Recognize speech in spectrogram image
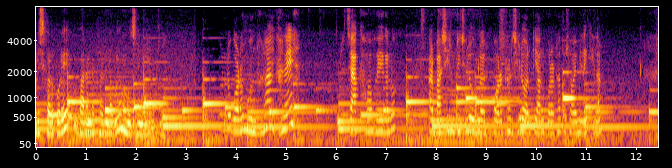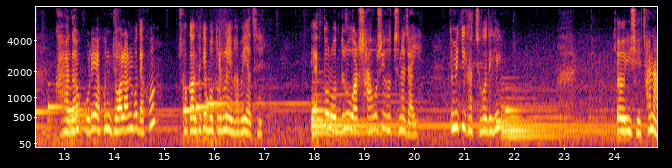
পরিষ্কার করে বারান্দা ঠান্ডাগুলো মুছে নেয় আর কি। গরম বন্ধুরা, এখানে চা খাওয়া হয়ে গেল। আর বাসি রুটি ছিল, ওগুলো পরোটা ছিল আর কি, আলু পরোটা, তো সবাই মিলে খেলাম। খাওয়া দাওয়া করে এখন জল আনব, দেখো, সকাল থেকে বোতলগুলো এইভাবেই আছে। এত রৌদ্রু আর সাহসী হচ্ছে না যাই। তুমি কি খাচ্ছ গো দেখি? ওই সে ছানা।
